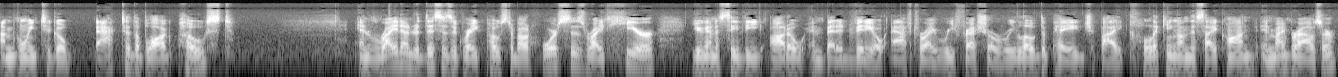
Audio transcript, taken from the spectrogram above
I'm going to go back to the blog post. And right under this is a great post about horses. Right here, you're going to see the auto embedded video after I refresh or reload the page by clicking on this icon in my browser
